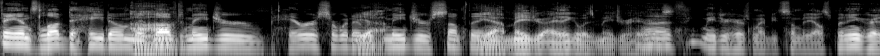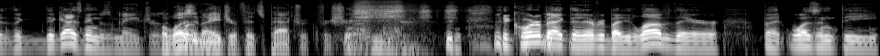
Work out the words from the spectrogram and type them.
fans loved to hate him. They loved Major Harris or whatever. Yeah. Major something. Yeah, Major. I think it was Major Uh, Harris. I think Major Harris might be somebody else, but anyway, the, the guy's name was Major. it wasn't Major Fitzpatrick for sure. the quarterback that everybody loved there, but wasn't the.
